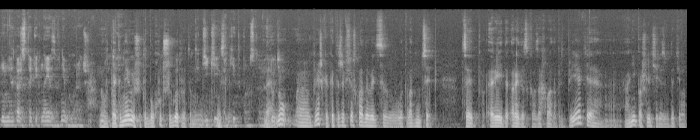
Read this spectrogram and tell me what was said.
И мне кажется, таких наездов не было раньше. Ну, вот поэтому я говорю, что это был худший год в этом это дикие смысле. какие-то просто да. люди. Ну, понимаешь, как это же все складывается вот в одну цепь цепь рейд, рейдерского захвата предприятия, они пошли через вот эти вот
